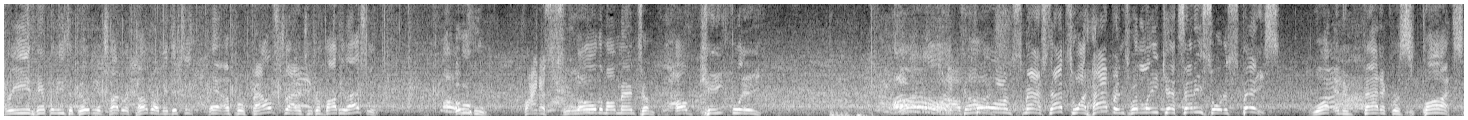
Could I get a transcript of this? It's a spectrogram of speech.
breathe, Hamper Lee's ability to try to recover. I mean, this is a profound strategy from Bobby Lashley. Oh, Ooh. trying to slow the momentum of Keith Lee. Oh, oh a forearm smash. That's what happens when Lee gets any sort of space. What an emphatic response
